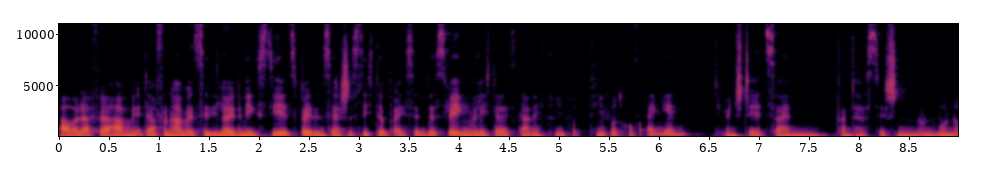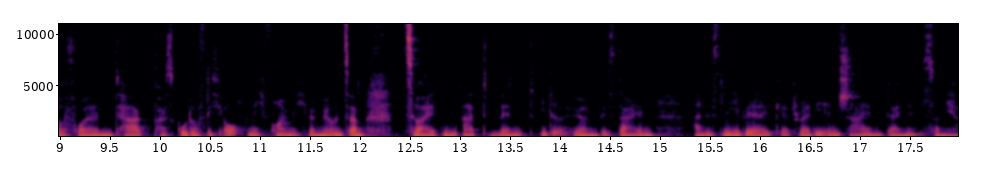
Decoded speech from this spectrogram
Aber dafür haben, davon haben jetzt die Leute nichts, die jetzt bei den Sessions nicht dabei sind. Deswegen will ich da jetzt gar nicht tiefer, tiefer drauf eingehen. Ich wünsche dir jetzt einen fantastischen und wundervollen Tag. Pass gut auf dich auf und ich freue mich, wenn wir uns am zweiten Advent wieder hören. Bis dahin alles Liebe, get ready and shine, deine Sonja.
